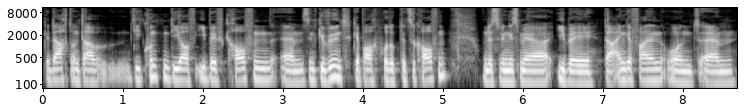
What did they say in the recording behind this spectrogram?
gedacht und da die Kunden, die auf eBay kaufen, ähm, sind gewöhnt, Gebrauchprodukte zu kaufen und deswegen ist mir eBay da eingefallen und ähm,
